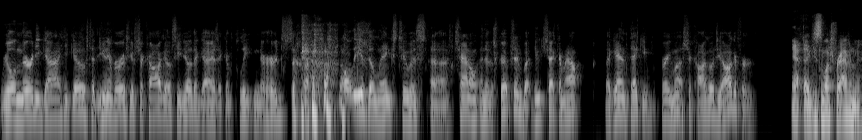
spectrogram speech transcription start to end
real nerdy guy. He goes to the University of Chicago. So you know the guy is a complete nerd. So I'll leave the links to his uh, channel in the description, but do check him out. Again, thank you very much, Chicago Geographer. Yeah, thank you so much for having me.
